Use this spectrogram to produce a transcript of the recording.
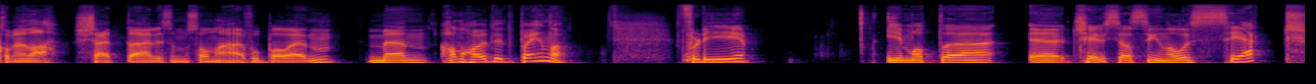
Kom igjen, da. Skjerp deg. liksom Sånn er fotballverden. Men han har et lite poeng, da. Fordi i og med at eh, Chelsea har signalisert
